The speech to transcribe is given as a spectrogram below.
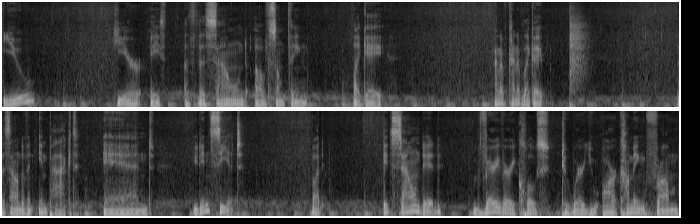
you hear a, a the sound of something like a kind of kind of like a the sound of an impact and you didn't see it but it sounded very very close to where you are coming from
